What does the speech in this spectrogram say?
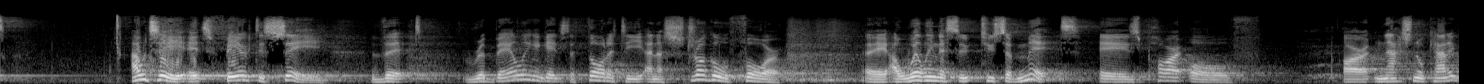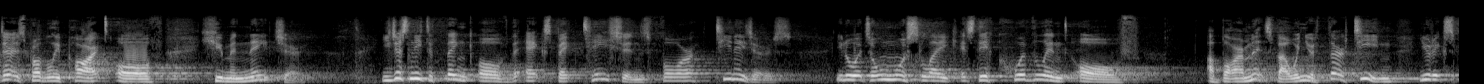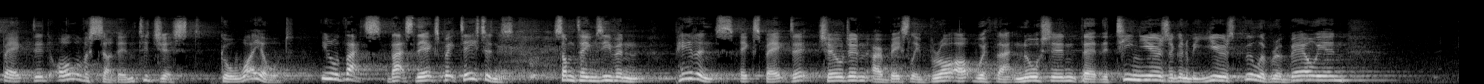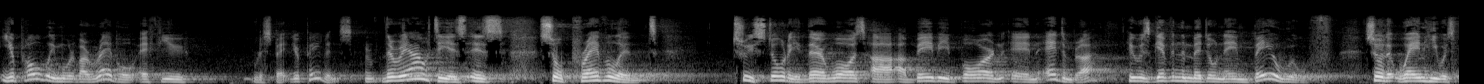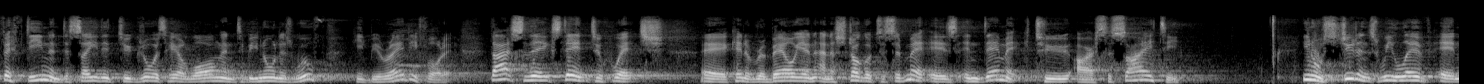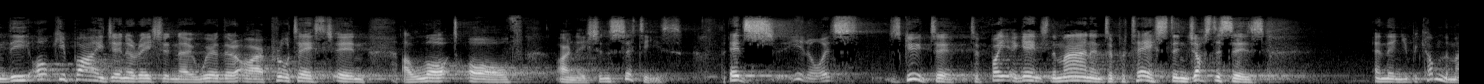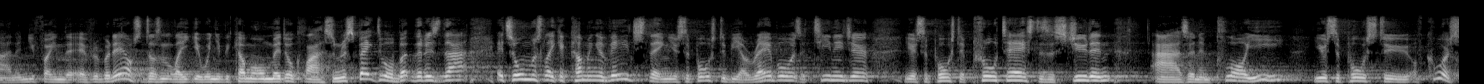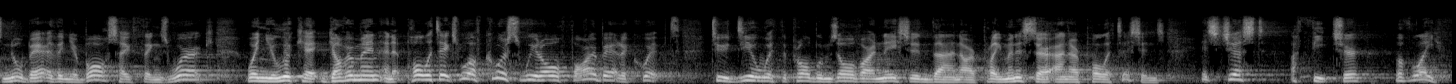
I would say it's fair to say that rebelling against authority and a struggle for uh, a willingness to, to submit is part of our national character, it's probably part of human nature. You just need to think of the expectations for teenagers. You know, it's almost like it's the equivalent of a bar mitzvah. When you're 13, you're expected all of a sudden to just go wild. You know, that's, that's the expectations. Sometimes even parents expect it. Children are basically brought up with that notion that the teen years are going to be years full of rebellion. You're probably more of a rebel if you respect your parents. The reality is, is so prevalent True story. There was a, a, baby born in Edinburgh who was given the middle name Beowulf, so that when he was 15 and decided to grow his hair long and to be known as Wolf, he'd be ready for it. That's the extent to which uh, kind of rebellion and a struggle to submit is endemic to our society. You know, students, we live in the Occupy generation now, where there are protests in a lot of our nation's cities. It's, you know, it's, it's good to, to fight against the man and to protest injustices. And then you become the man and you find that everybody else doesn't like you when you become all middle class and respectable. But there is that, it's almost like a coming of age thing. You're supposed to be a rebel as a teenager. You're supposed to protest as a student, as an employee. You're supposed to, of course, know better than your boss how things work. When you look at government and at politics, well, of course, we're all far better equipped to deal with the problems of our nation than our Prime Minister and our politicians. It's just a feature of life.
